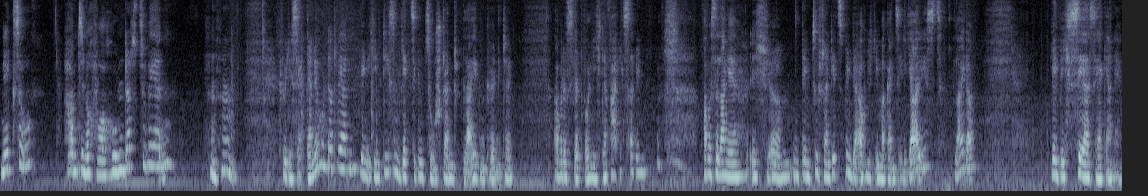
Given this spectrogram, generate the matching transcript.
Nexo, haben Sie noch vor, 100 zu werden? Ich würde sehr gerne 100 werden, wenn ich in diesem jetzigen Zustand bleiben könnte. Aber das wird wohl nicht der Fall sein. Aber solange ich ähm, in dem Zustand jetzt bin, der auch nicht immer ganz ideal ist, leider, lebe ich sehr, sehr gerne.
